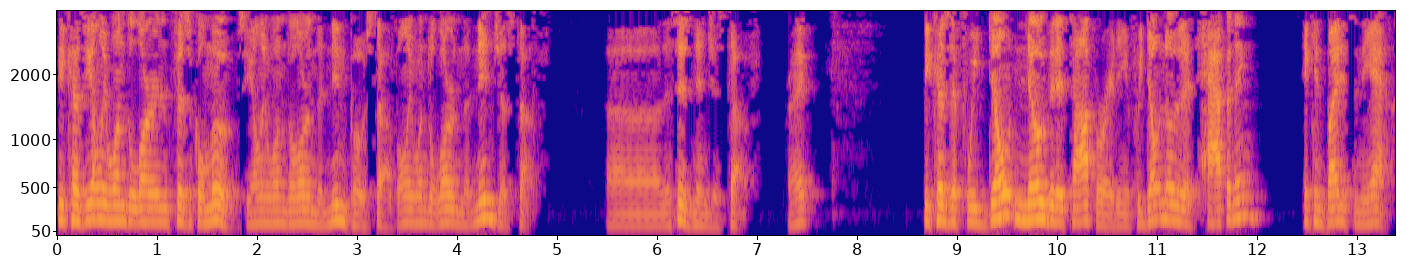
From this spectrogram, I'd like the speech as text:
because he only wanted to learn physical moves. He only wanted to learn the ninpo stuff, only wanted to learn the ninja stuff. Uh, this is ninja stuff, right? Because if we don't know that it's operating, if we don't know that it's happening, it can bite us in the ass.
